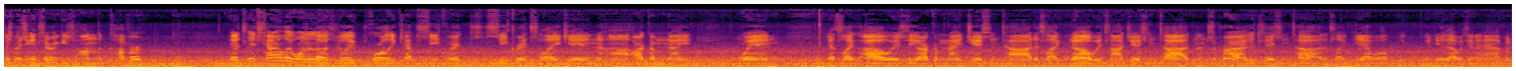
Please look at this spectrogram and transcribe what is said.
especially considering he's on the cover. It's, it's kind of like one of those really poorly kept secrets, secrets like in uh, Arkham Knight, when it's like, oh, is the Arkham Knight Jason Todd? It's like, no, it's not Jason Todd. And then, surprise, it's Jason Todd. It's like, yeah, well, we, we knew that was going to happen.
